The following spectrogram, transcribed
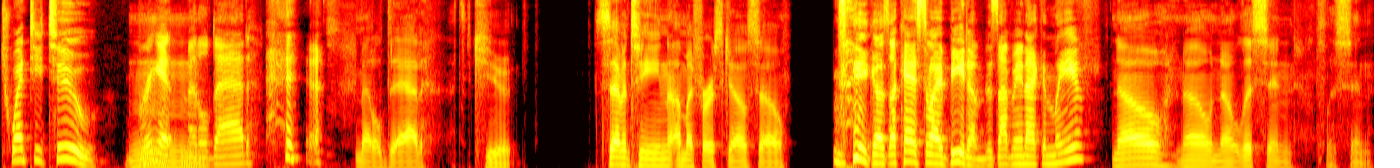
22. Bring it, Mm. metal dad. Metal Dad. That's cute. 17 on my first go, so he goes, okay, so I beat him. Does that mean I can leave? no, no, no. Listen, listen.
